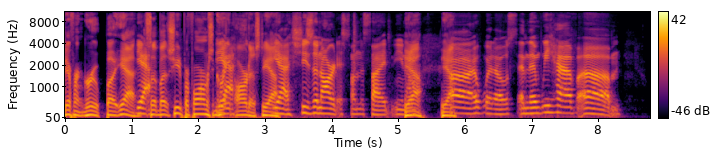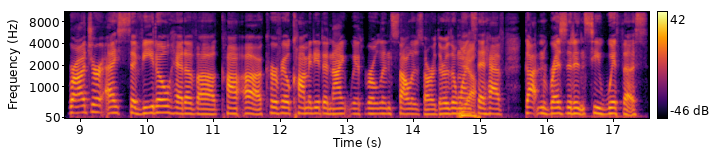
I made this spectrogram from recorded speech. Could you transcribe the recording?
different group, but yeah, Yeah. So, but she performs great Yeah. artist. Yeah, Yeah, she's an artist on the side, you know. Yeah, yeah. Uh, what else? And then we have um, Roger Acevedo, head of uh, com- uh, Kerrville Comedy Tonight with Roland Salazar. They're the ones Yeah. that have gotten residency with us.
